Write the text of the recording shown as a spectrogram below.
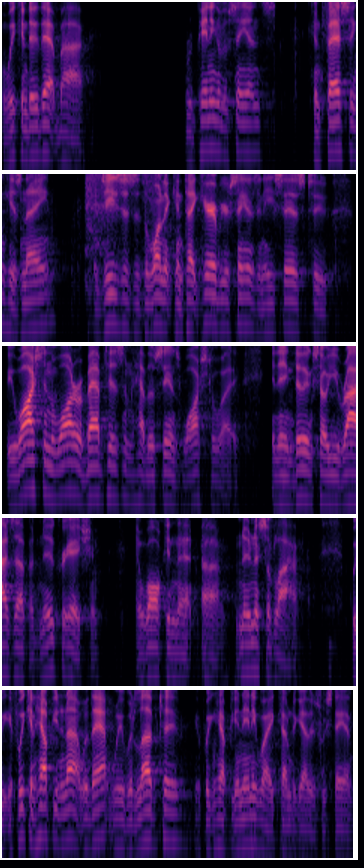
And we can do that by repenting of sins, confessing His name. And Jesus is the one that can take care of your sins, and He says to be washed in the water of baptism have those sins washed away. And in doing so, you rise up a new creation and walk in that uh, newness of life. We, if we can help you tonight with that, we would love to. If we can help you in any way, come together as we stand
